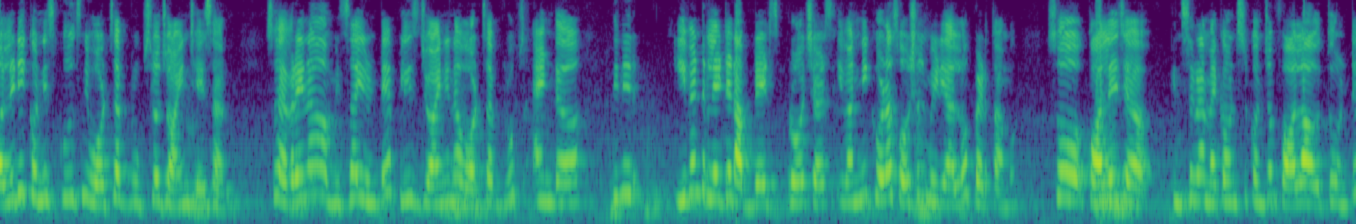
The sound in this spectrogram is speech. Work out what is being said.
ఆల్రెడీ కొన్ని స్కూల్స్ని వాట్సాప్ గ్రూప్స్లో జాయిన్ చేశారు. సో ఎవరైనా మిస్ అయి ఉంటే please join in WhatsApp groups and దీని ఈవెంట్ రిలేటెడ్ అప్డేట్స్ ప్రోచర్స్ ఇవన్నీ కూడా సోషల్ మీడియాలో పెడతాము. సో కాలేజ్ ఇన్స్టాగ్రామ్ అకౌంట్స్ కొంచెం ఫాలో అవుతూ ఉంటే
